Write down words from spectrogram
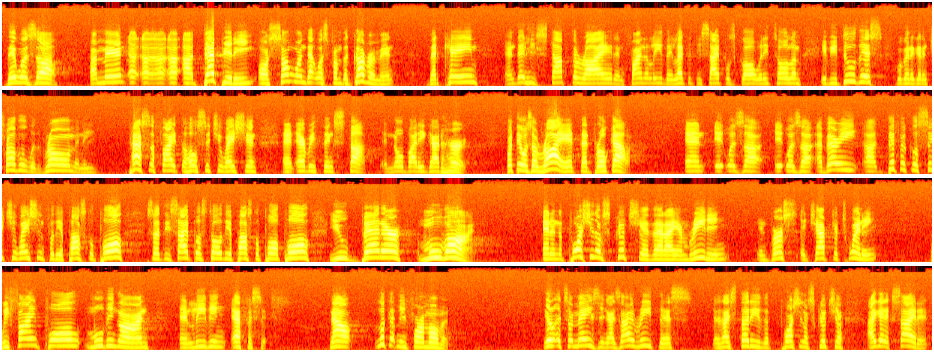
there was a, a man, a, a, a deputy, or someone that was from the government that came and then he stopped the riot and finally they let the disciples go and he told them if you do this we're going to get in trouble with rome and he pacified the whole situation and everything stopped and nobody got hurt. But there was a riot that broke out and it was, uh, it was uh, a very uh, difficult situation for the apostle paul so the disciples told the apostle paul paul you better move on and in the portion of scripture that i am reading in verse in chapter 20, we find Paul moving on and leaving Ephesus. Now, look at me for a moment. You know, it's amazing. As I read this, as I study the portion of Scripture, I get excited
